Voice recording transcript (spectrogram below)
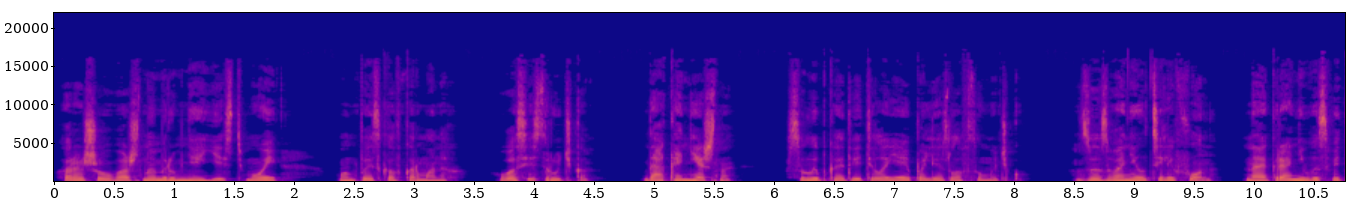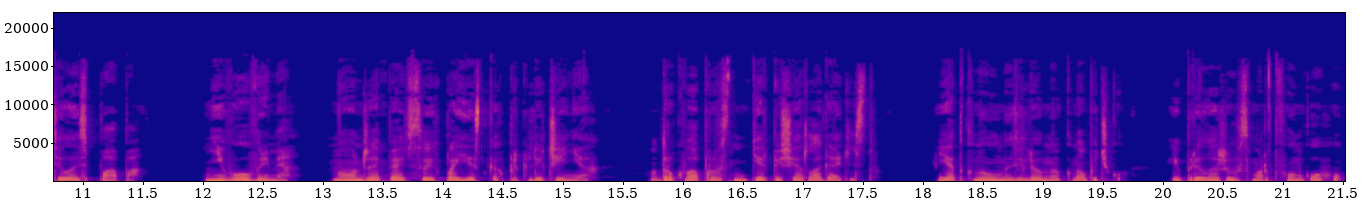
«Хорошо, ваш номер у меня есть. Мой...» Он поискал в карманах. «У вас есть ручка?» «Да, конечно», — с улыбкой ответила я и полезла в сумочку. Зазвонил телефон. На экране высветилась папа. Не вовремя, но он же опять в своих поездках-приключениях. Вдруг вопрос, не терпящий отлагательств. Я ткнула на зеленую кнопочку и, приложив смартфон к уху,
